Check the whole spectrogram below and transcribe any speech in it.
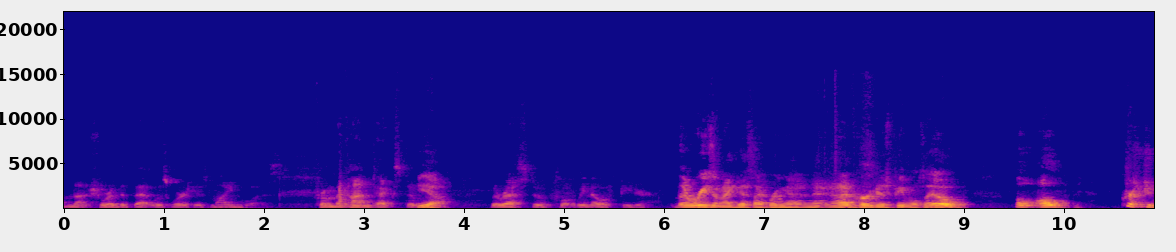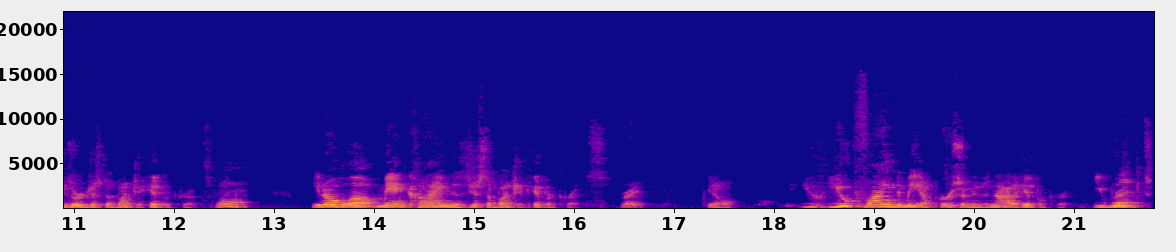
I'm not sure that that was where his mind was from the context of Yeah. The rest of what we know of Peter. the reason I guess I bring that, in, and I've heard this people say, "Oh, oh, all Christians are just a bunch of hypocrites." Well, you know, uh, mankind is just a bunch of hypocrites. Right. You know, you you find me a person who's not a hypocrite. You won't.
